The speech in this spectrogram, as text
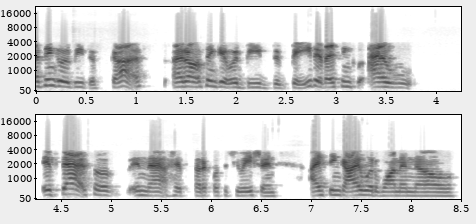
I think it would be discussed. I don't think it would be debated. I think I, if that so in that hypothetical situation, I think I would want to know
